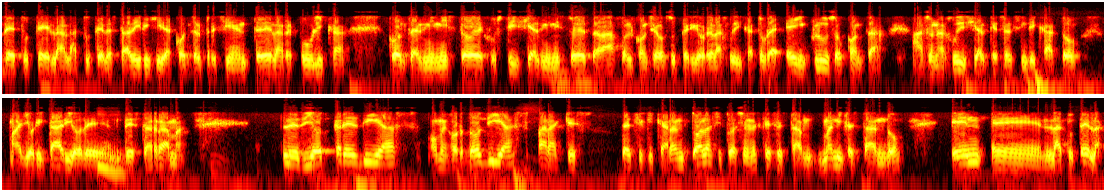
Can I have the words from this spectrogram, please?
de tutela, la tutela está dirigida contra el presidente de la República, contra el ministro de Justicia, el ministro de Trabajo, el Consejo Superior de la Judicatura e incluso contra Azonar Judicial, que es el sindicato mayoritario de, Mm. de esta rama. Les dio tres días, o mejor dos días, para que especificaran todas las situaciones que se están manifestando en eh, la tutela,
